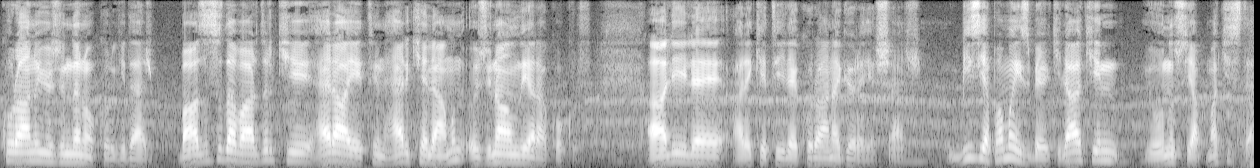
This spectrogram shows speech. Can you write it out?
Kur'an'ı yüzünden okur gider. Bazısı da vardır ki her ayetin, her kelamın özünü anlayarak okur. Haliyle, hareketiyle Kur'an'a göre yaşar. Biz yapamayız belki lakin Yunus yapmak ister.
